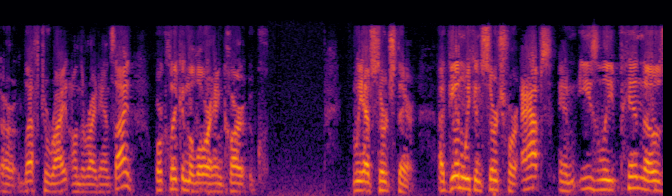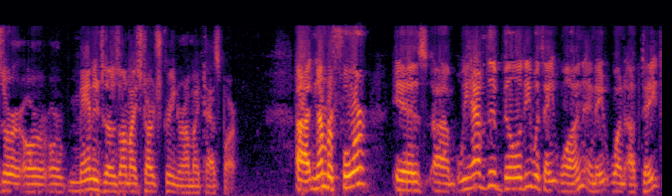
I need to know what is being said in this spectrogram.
or left to right on the right hand side, or click in the lower hand card we have search there. Again, we can search for apps and easily pin those or, or, or manage those on my start screen or on my taskbar. Uh, number four is um, we have the ability with 8.1 and 8.1 update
